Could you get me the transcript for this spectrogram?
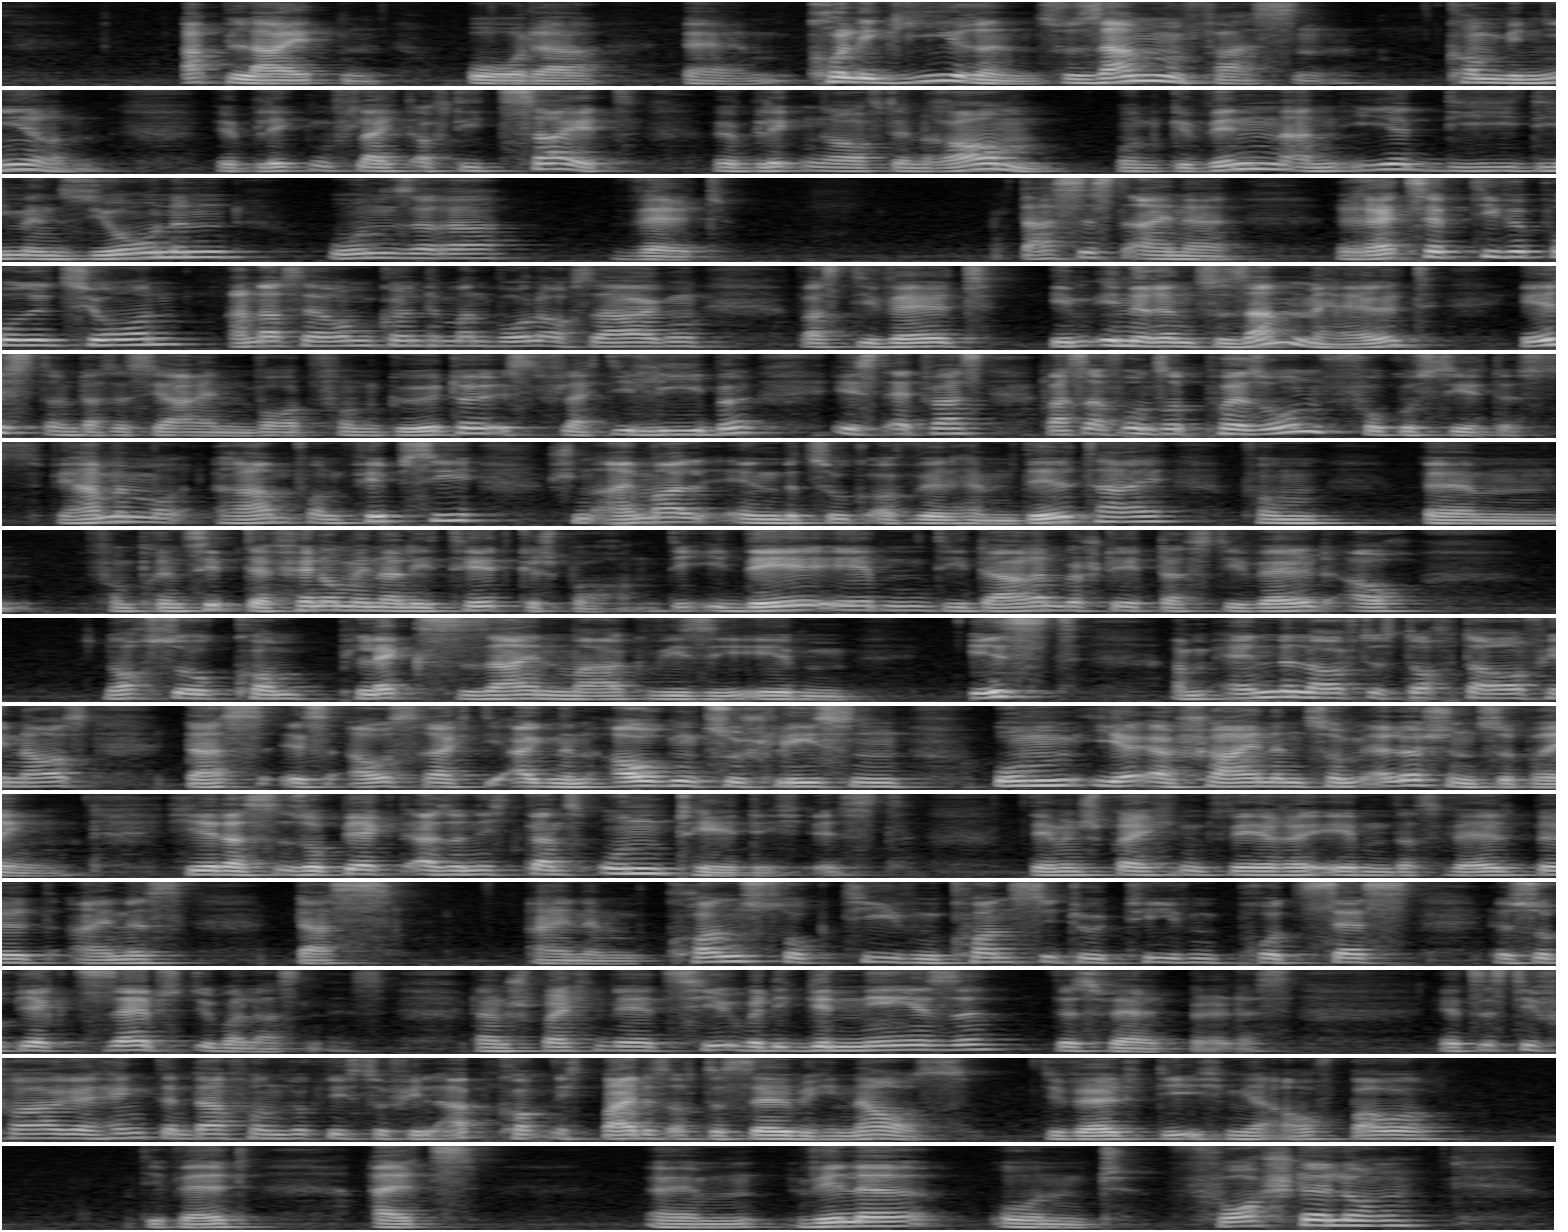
ableiten oder ähm, kollegieren, zusammenfassen, kombinieren. Wir blicken vielleicht auf die Zeit, wir blicken auf den Raum und gewinnen an ihr die Dimensionen unserer Welt. Das ist eine rezeptive Position. Andersherum könnte man wohl auch sagen, was die Welt im Inneren zusammenhält, ist, und das ist ja ein Wort von Goethe, ist vielleicht die Liebe, ist etwas, was auf unsere Person fokussiert ist. Wir haben im Rahmen von FIPSI schon einmal in Bezug auf Wilhelm Dilthey vom, ähm, vom Prinzip der Phänomenalität gesprochen. Die Idee eben, die darin besteht, dass die Welt auch noch so komplex sein mag, wie sie eben ist, am Ende läuft es doch darauf hinaus, dass es ausreicht, die eigenen Augen zu schließen, um ihr Erscheinen zum Erlöschen zu bringen. Hier das Subjekt also nicht ganz untätig ist. Dementsprechend wäre eben das Weltbild eines, das einem konstruktiven, konstitutiven Prozess des Subjekts selbst überlassen ist. Dann sprechen wir jetzt hier über die Genese des Weltbildes. Jetzt ist die Frage, hängt denn davon wirklich so viel ab? Kommt nicht beides auf dasselbe hinaus? Die Welt, die ich mir aufbaue, die Welt als ähm, Wille und Vorstellung,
